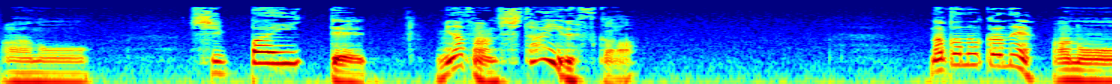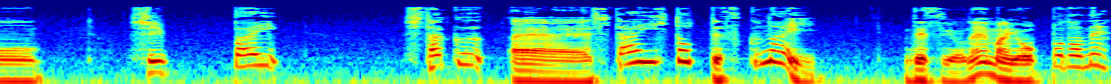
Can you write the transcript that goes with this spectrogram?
あの、失敗って皆さんしたいですか？なかなかね、あの、失敗したく、えー、したい人って少ないですよね。まあ、よっぽどね、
